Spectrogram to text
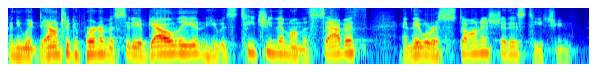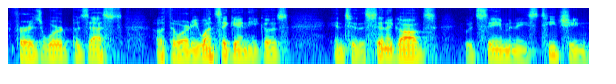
And he went down to Capernaum, a city of Galilee, and he was teaching them on the Sabbath, and they were astonished at his teaching, for his word possessed authority. Once again, he goes into the synagogues, it would seem, and he's teaching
